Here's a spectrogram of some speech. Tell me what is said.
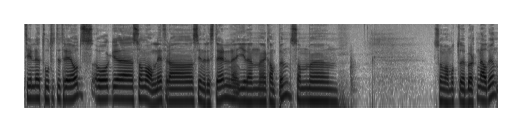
til 2,33 odds, og uh, som vanlig fra Sindres del i den eh, kampen, som uh, Som var mot eh, Burton Albion,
